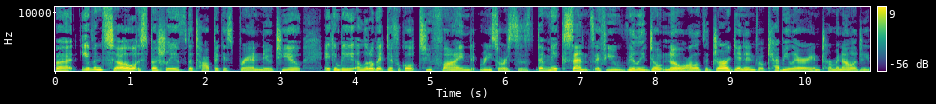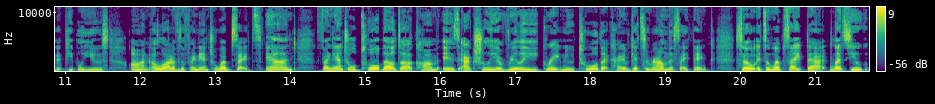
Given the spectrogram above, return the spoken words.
But even so, especially if the topic is brand new to you, it can be a little bit difficult to find resources that make sense if you really don't know all of the jargon and vocabulary and terminology that people use on a lot of the financial websites. And financialtoolbelt.com is actually a really great new tool that kind of gets around this, I think. So it's a website that lets you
